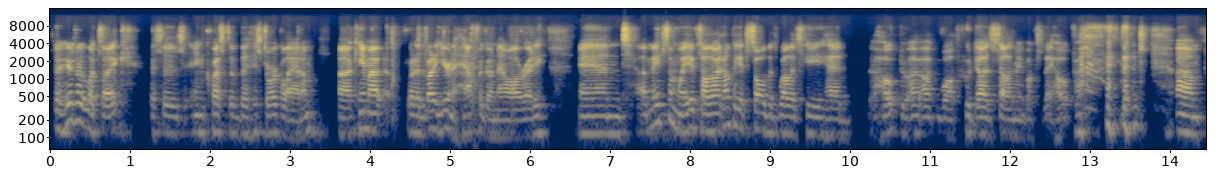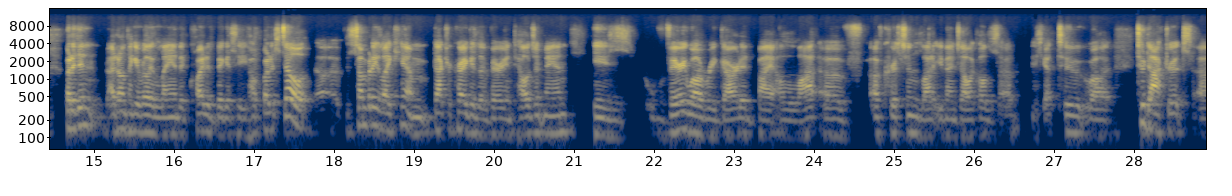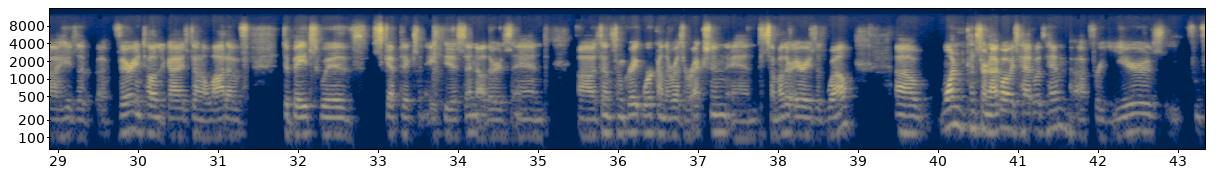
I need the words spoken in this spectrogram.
So here's what it looks like. This is In Quest of the Historical Adam. Uh, came out, what is about a year and a half ago now already, and uh, made some waves, although I don't think it sold as well as he had hoped. Uh, uh, well, who does sell as many books as they hope? um, but it didn't, I don't think it really landed quite as big as he hoped. But it's still somebody like him. Dr. Craig is a very intelligent man. He's very well regarded by a lot of, of Christians, a lot of evangelicals. Uh, he's got two two doctorates. Uh, he's a, a, very intelligent guy. He's done a lot of debates with skeptics and atheists and others, and uh, done some great work on the resurrection and some other areas as well. Uh, one concern I've always had with him uh, for years,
